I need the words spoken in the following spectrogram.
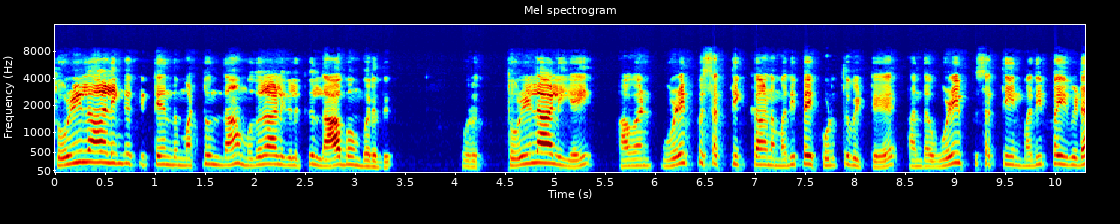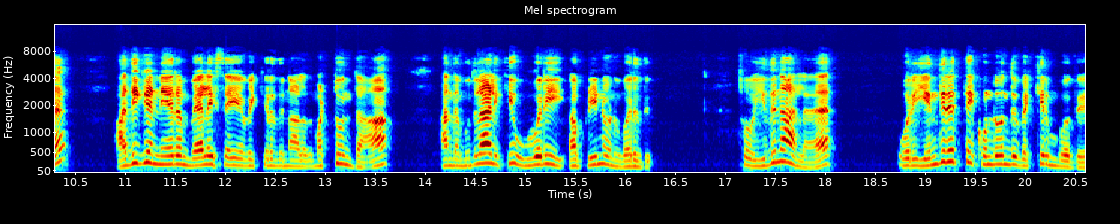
தொழிலாளிங்க கிட்ட இருந்து மட்டும்தான் முதலாளிகளுக்கு லாபம் வருது. ஒரு தொழிலாளியை அவன் உழைப்பு சக்திக்கான மதிப்பை கொடுத்துவிட்டு அந்த உழைப்பு சக்தியின் மதிப்பை விட அதிக நேரம் வேலை செய்ய வைக்கிறதுனால மட்டும்தான் அந்த முதலாளிக்கு உவரி அப்படின்னு ஒன்று வருது. ஸோ இதனால ஒரு எந்திரத்தை கொண்டு வந்து வைக்கும்போது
